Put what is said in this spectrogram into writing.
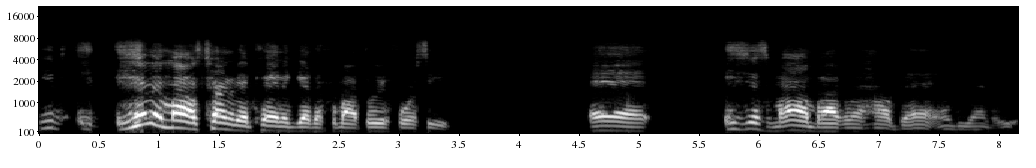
you, him and Miles Turner been playing together for about three or four seasons, and it's just mind-boggling how bad Indiana is.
